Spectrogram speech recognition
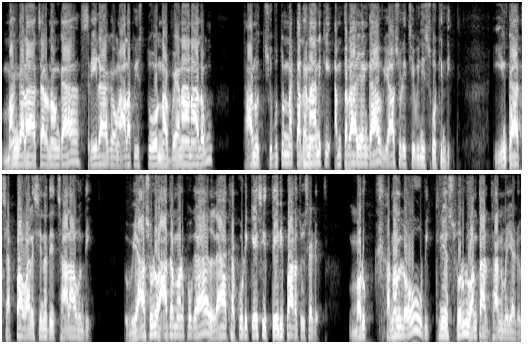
మంగళాచరణంగా శ్రీరాగం ఆలపిస్తూ ఉన్న వీణానాదం తాను చెబుతున్న కథనానికి అంతరాయంగా వ్యాసుడి చెవిని సోకింది. ఇంకా చెప్పవలసినది చాలా ఉంది. వ్యాసుడు ఆదమరుపుగా లేఖకుడికేసి తేరిపార చూశాడు. మరుక్షణంలో విఘ్నేశ్వరుడు అంతర్ధానమయ్యాడు.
